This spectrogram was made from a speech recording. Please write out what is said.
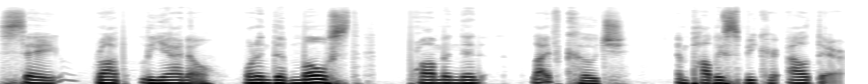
say Rob Liano, one of the most prominent life coach and public speaker out there.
